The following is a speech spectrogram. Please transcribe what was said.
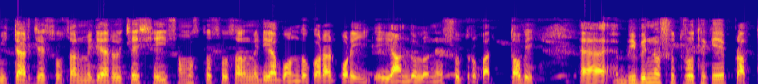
মিটার যে সোশ্যাল মিডিয়া রয়েছে সেই সমস্ত সোশ্যাল মিডিয়া বন্ধ করার পরেই এই আন্দোলনের সূত্রপাত। তবে বিভিন্ন সূত্র থেকে প্রাপ্ত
